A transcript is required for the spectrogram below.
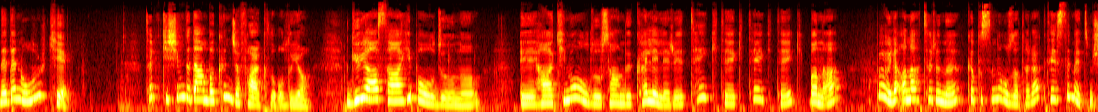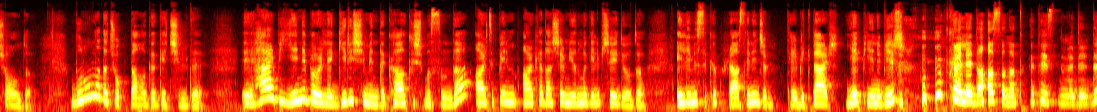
Neden olur ki? Tabii ki şimdiden bakınca farklı oluyor. Güya sahip olduğunu, e, hakimi olduğu sandığı kaleleri tek tek tek tek bana böyle anahtarını, kapısını uzatarak teslim etmiş oldu. Bununla da çok dalga geçildi. E, her bir yeni böyle girişiminde kalkışmasında artık benim arkadaşlarım yanıma gelip şey diyordu. Elimi sıkıp Raselin'cim tebrikler yepyeni bir kale daha sana teslim edildi.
